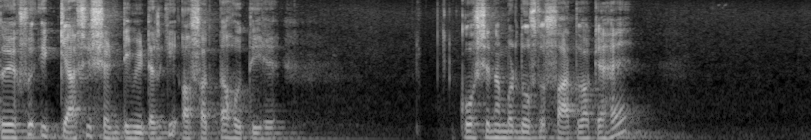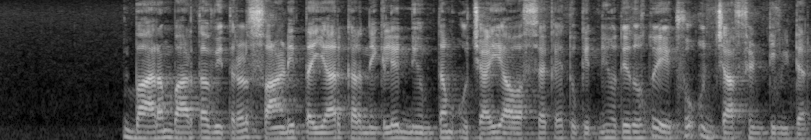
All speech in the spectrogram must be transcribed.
तो एक सौ इक्यासी सेंटीमीटर की आवश्यकता होती है। क्वेश्चन नंबर दोस्तों सातवा क्या है? बारंबारता वितरण सारणी तैयार करने के लिए न्यूनतम ऊंचाई आवश्यक है। तो कितनी होती है दोस्तों? एक सौ उनचास सेंटीमीटर।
